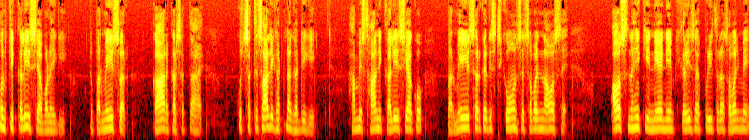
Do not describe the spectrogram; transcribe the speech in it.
उनकी कलीसिया बढ़ेगी तो परमेश्वर कार्य कर सकता है। कुछ शक्तिशाली घटना घटेगी। हम स्थानीय कलीसिया को परमेश्वर के दृष्टिकोण से समझना अवश्य है। अवश्य नहीं कि नए नियम की कलीसिया पूरी तरह समझ में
